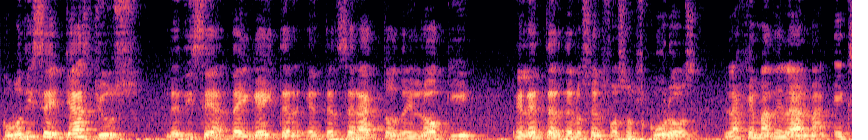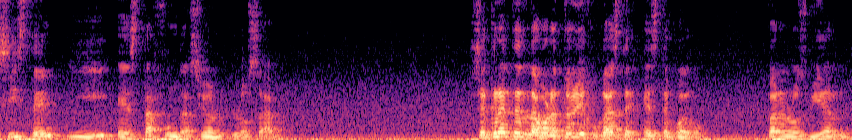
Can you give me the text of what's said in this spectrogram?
Como dice Juice, le dice a el tercer acto de Loki, el éter de los elfos oscuros, la gema del alma, existen y esta fundación lo sabe. Secretes Laboratorio y jugaste este juego para los viernes.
